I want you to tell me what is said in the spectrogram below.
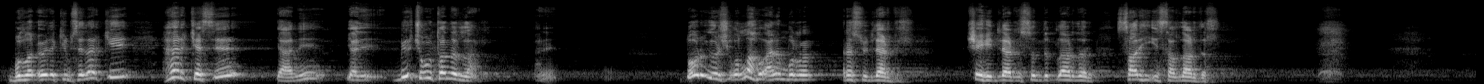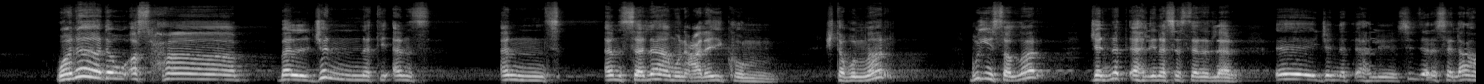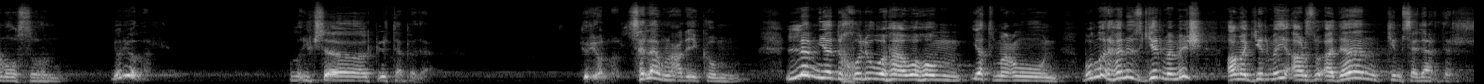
bunlar öyle kimseler ki herkesi yani yani birçoğunu tanırlar. Yani doğru görüş Allahu alem bunlar resullerdir. Şehitlerdir, sıddıklardır, salih insanlardır. وَنَادَوْا أَصْحَابَ الْجَنَّةِ أَنْ أَنْ أَنْ سَلَامٌ عَلَيْكُمْ İşte bunlar, bu insanlar cennet ehline seslenirler. Ey cennet ehli sizlere selam olsun. Görüyorlar. Bunlar yüksek bir tepede. Görüyorlar. Selamun aleyküm. Lem yedhuluha ve hum yatma'un. Bunlar henüz girmemiş ama girmeyi arzu eden kimselerdir.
